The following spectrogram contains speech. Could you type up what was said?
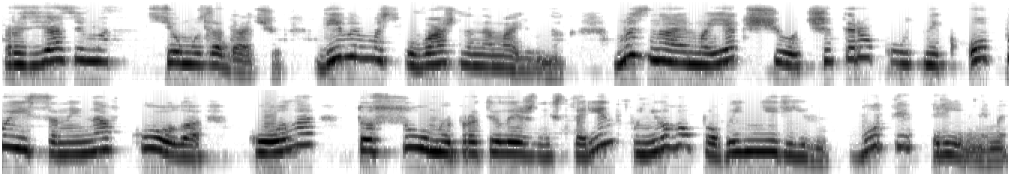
розв'язуємо сьому задачу. Дивимось уважно на малюнок. Ми знаємо, якщо чотирикутник описаний навколо кола, то суми протилежних сторін у нього повинні рів, бути рівними.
